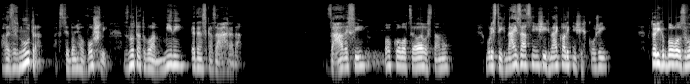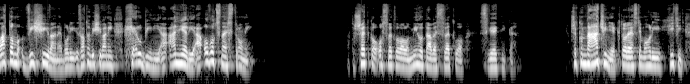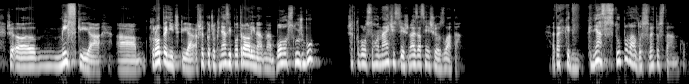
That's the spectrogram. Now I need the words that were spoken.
ale zvnútra, ak ste do neho vošli, znútra to bola mini edenská záhrada. Závesy okolo celého stanu boli z tých najzácnejších, najkvalitnejších koží, ktorých bolo zlatom vyšívané. Boli zlatom vyšívaní cherubíny a anieli a ovocné stromy. A to všetko osvetľovalo mihotavé svetlo svietnika. Všetko náčinie, ktoré ste mohli chytiť. E, misky a, a kropeničky a všetko, čo kňazi potrebovali na, na bohoslužbu, všetko bolo z toho najčistejšieho, najzacnejšieho zlata. A tak keď kňaz vstupoval do svetostánku,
